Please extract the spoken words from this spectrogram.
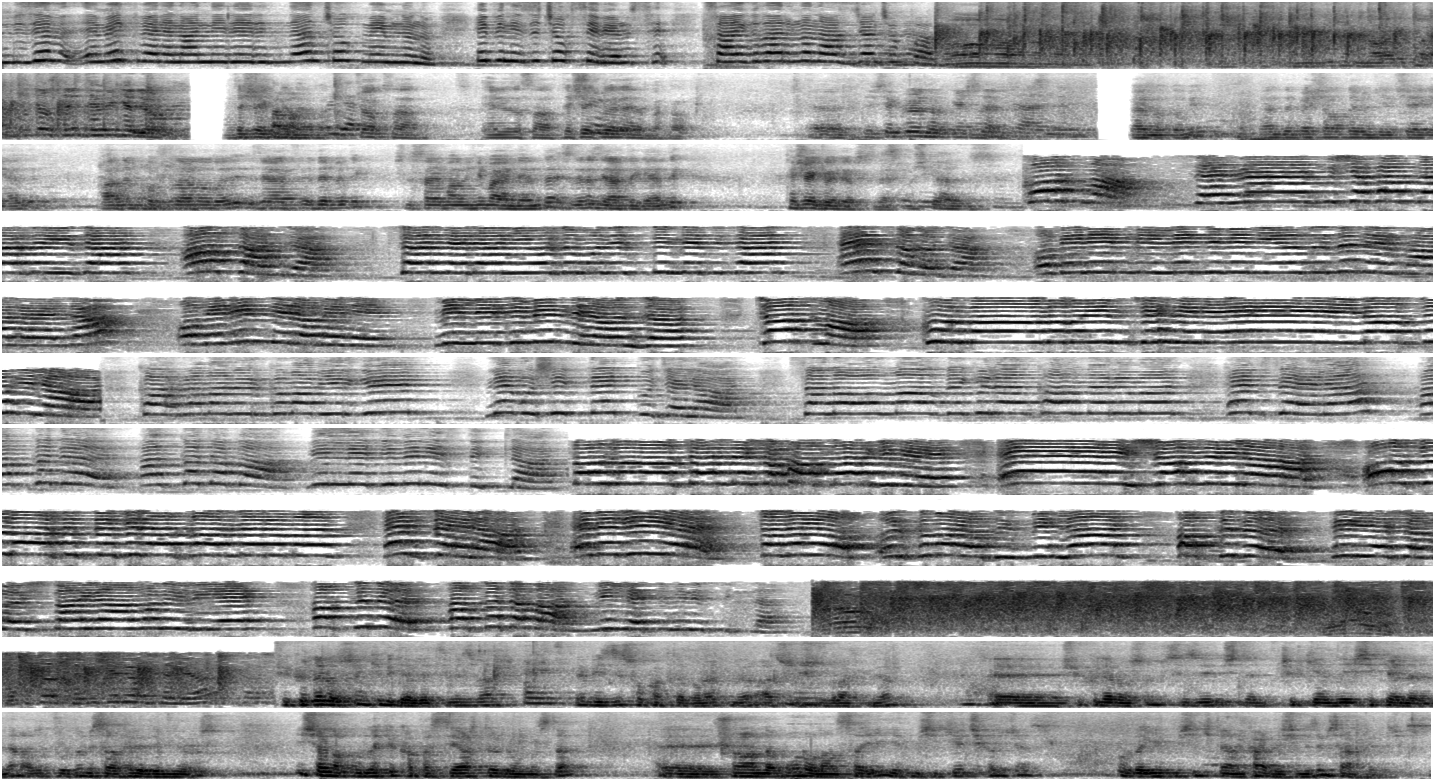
bize emek veren annelerinden çok memnunum. Hepinizi çok seviyorum. Se- Saygılarımla Nazcan çok bağlı. Aa. Harika. Hocam seni tebrik ediyorum. Teşekkür Tamam. ederim. bakalım. Çok sağ ol. Elinize sağlık. Teşekkür ederim bakalım. Evet, teşekkür ederim gençler. Ben bakalım. Ben de 5-6 ay önce ilçeye geldim. Pandemi koşullarından dolayı ziyaret edemedik. Şimdi Sayın Valim himayelerinde sizlere ziyarete geldik. Teşekkür ediyoruz size. Hoş geldiniz. سماد بشفاق Hocam tebrik ediyorum seni ya. Şükürler olsun ki bir devletimiz var. Evet. Ve bizi sokakta bırakmıyor, aç susuz bırakmıyor. Ee, şükürler olsun sizi işte Türkiye'nin değişik yerlerinden alıp burada misafir edebiliyoruz. İnşallah buradaki kapasiteyi arttırdığımızda e, şu anda 10 olan sayıyı 72'ye çıkaracağız. Burada 72 tane kardeşimizi misafir edeceğiz.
